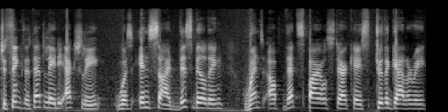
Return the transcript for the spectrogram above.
to think that that lady actually was inside this building, went up that spiral staircase to the gallery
